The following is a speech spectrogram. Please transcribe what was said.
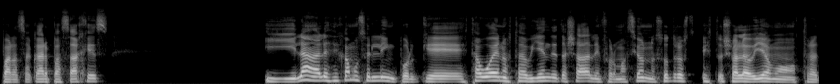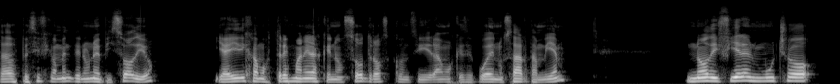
para sacar pasajes. Y nada, les dejamos el link porque está bueno, está bien detallada la información. Nosotros esto ya lo habíamos tratado específicamente en un episodio. Y ahí dejamos tres maneras que nosotros consideramos que se pueden usar también. No difieren mucho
